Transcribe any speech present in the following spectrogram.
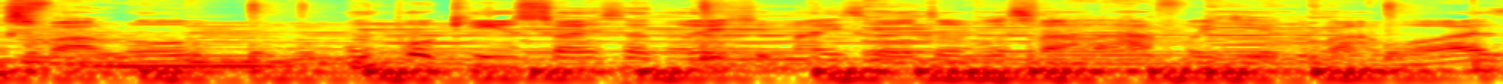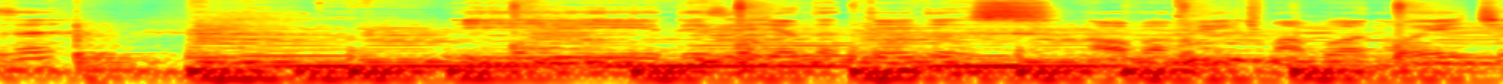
vos falou um pouquinho só essa noite, mas voltou a vos falar foi Diego Barbosa. E desejando a todos novamente uma boa noite.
